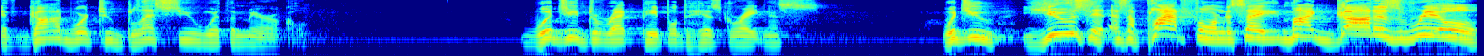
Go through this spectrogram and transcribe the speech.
If God were to bless you with a miracle, would you direct people to His greatness? Would you use it as a platform to say, My God is real?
